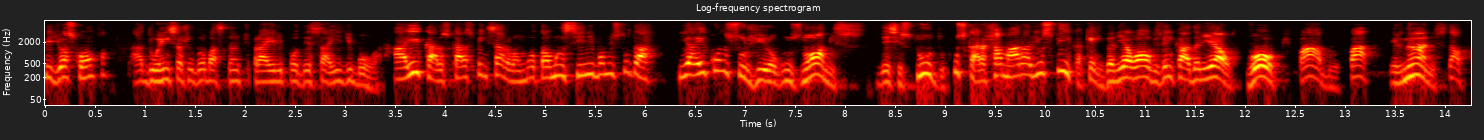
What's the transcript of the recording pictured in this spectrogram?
pediu as contas. A doença ajudou bastante para ele poder sair de boa. Aí, cara, os caras pensaram, vamos botar o Mancini e vamos estudar. E aí, quando surgiram alguns nomes desse estudo, os caras chamaram ali os pica. Quem? Daniel Alves, vem cá, Daniel. Volpe, Pablo, pá, Hernanes, tal.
